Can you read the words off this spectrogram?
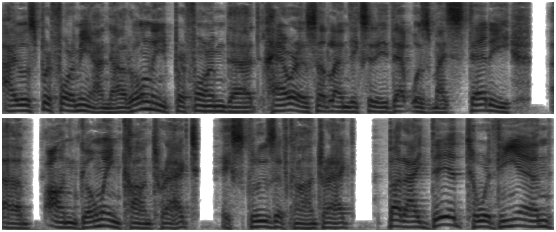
I was performing. I not only performed at Harrah's Atlantic City, that was my steady, um, ongoing contract, exclusive contract, but I did toward the end.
